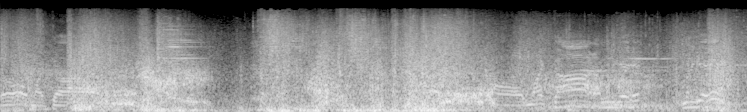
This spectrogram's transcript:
Oh my god. My god, I'm gonna get hit. I'm gonna get hit.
